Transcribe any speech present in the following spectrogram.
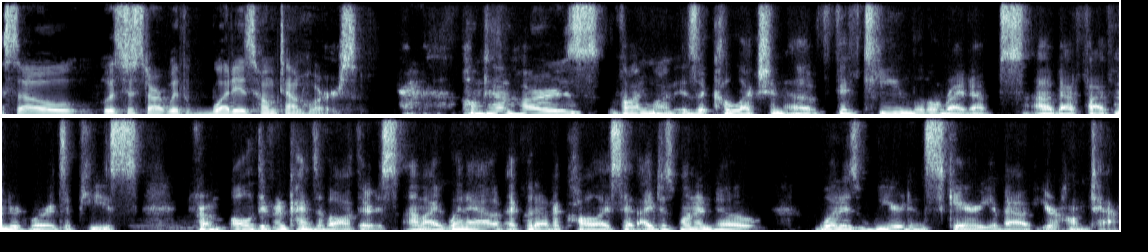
so let's just start with what is Hometown Horrors? Hometown Horrors Volume 1 is a collection of 15 little write ups, uh, about 500 words a piece from all different kinds of authors. Um, I went out, I put out a call, I said, I just want to know what is weird and scary about your hometown,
